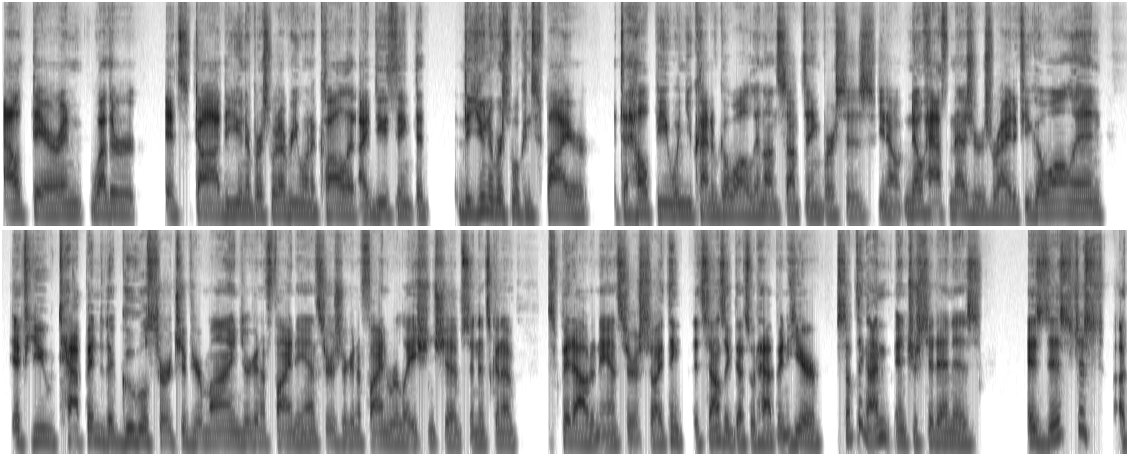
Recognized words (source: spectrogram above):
out there. And whether it's God, the universe, whatever you want to call it, I do think that the universe will conspire to help you when you kind of go all in on something versus, you know, no half measures, right? If you go all in, if you tap into the Google search of your mind, you're going to find answers, you're going to find relationships, and it's going to spit out an answer. So I think it sounds like that's what happened here. Something I'm interested in is is this just a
